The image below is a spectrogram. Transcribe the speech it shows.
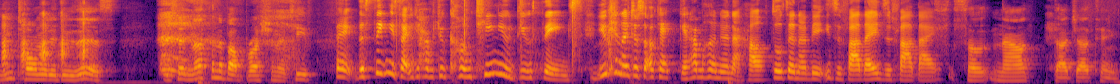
you told me to do this. You said nothing about brushing their teeth. 对，the thing is that you have to continue do things. You cannot just OK 给他们喝牛奶，好，坐在那边一直发呆，一直发呆。 So now, Dajating,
